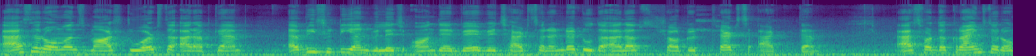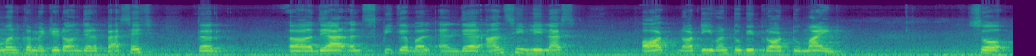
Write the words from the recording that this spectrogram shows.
As the Romans marched towards the Arab camp, every city and village on their way which had surrendered to the Arabs shouted threats at them. As for the crimes the Romans committed on their passage, the, uh, they are unspeakable and their unciviliness ought not even to be brought to mind. So,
